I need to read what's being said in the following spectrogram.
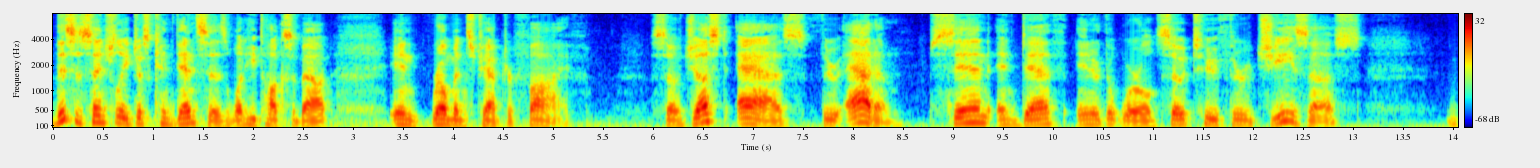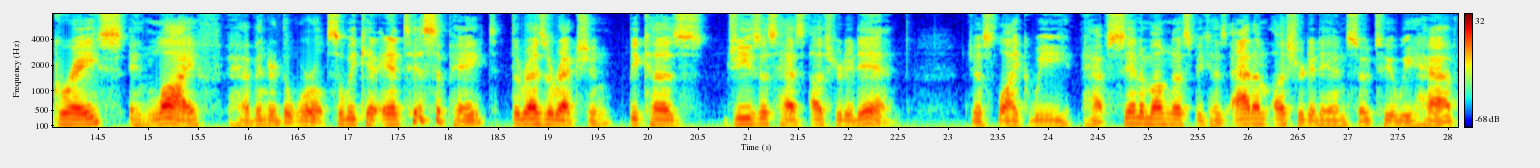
This essentially just condenses what he talks about in Romans chapter 5. So, just as through Adam sin and death entered the world, so too through Jesus grace and life have entered the world. So we can anticipate the resurrection because Jesus has ushered it in. Just like we have sin among us because Adam ushered it in, so too we have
